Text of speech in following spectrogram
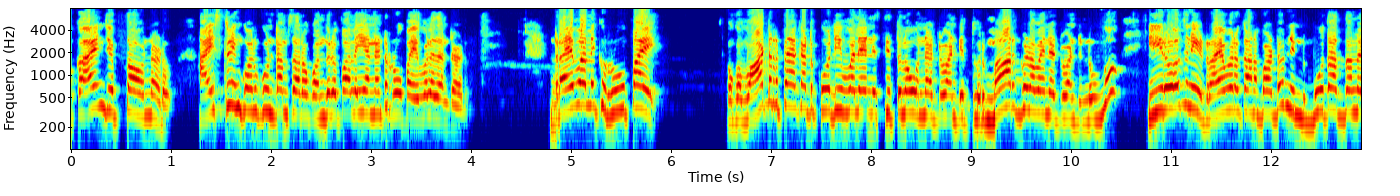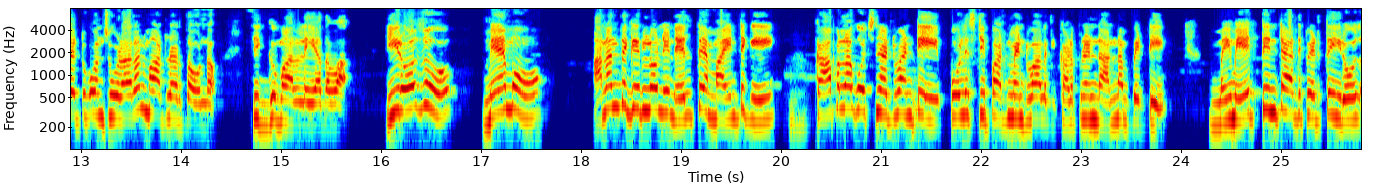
ఒక ఆయన చెప్తా ఉన్నాడు. ఐస్ క్రీమ్ కొనుక్కుంటాం సార్ ఒక వంద రూపాయలు అన్నట్టు రూపాయి ఇవ్వలేదంటాడు. డ్రైవర్లకు రూపాయి ఒక వాటర్ ప్యాకెట్ కొని ఇవ్వలేని స్థితిలో ఉన్నటువంటి దుర్మార్గుడమైనటువంటి నువ్వు ఈ రోజు నీ డ్రైవర్ కనపడ్డు నిన్ను భూతార్థంలో ఎట్టుకొని చూడాలని మాట్లాడుతూ ఉన్నావు. సిగ్గుమాలని ఎదవ ఈ రోజు మేము అనంతగిరిలో నేను వెళ్తే మా ఇంటికి కాపలాగా వచ్చినటువంటి పోలీస్ డిపార్ట్మెంట్ వాళ్ళకి కడుపు నిండా అన్నం పెట్టి మేము ఏది తింటే అది పెడితే ఈ రోజు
